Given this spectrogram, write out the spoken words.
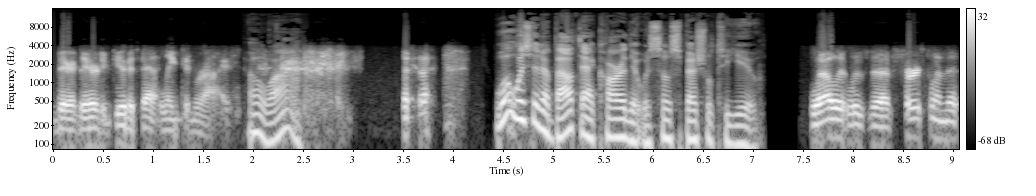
They're there to give it that Lincoln ride. Oh, wow. What was it about that car that was so special to you? well, it was the first one that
